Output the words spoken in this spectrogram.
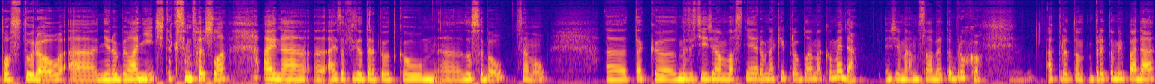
posturou a nerobila nič, tak som zašla aj, na, uh, aj za fyzioterapeutkou uh, so sebou samou. Uh, tak uh, sme zistili, že mám vlastně rovnaký problém jako Meda, že mám slabé to brucho. Mm. A proto, preto mi padá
